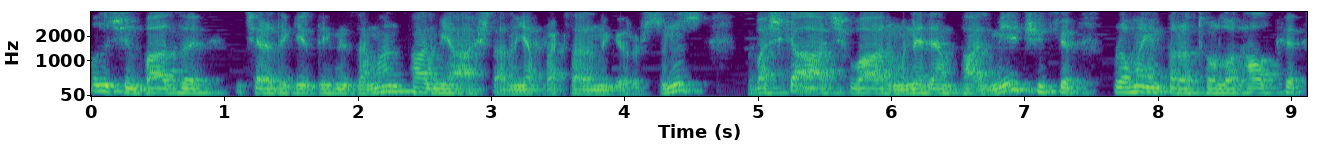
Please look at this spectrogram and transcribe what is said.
Onun için bazı içeride girdiğimiz zaman palmiye ağaçlarının yapraklarını görürsünüz. Başka ağaç var mı? Neden palmiye? Çünkü Roma İmparatorluğu halkı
